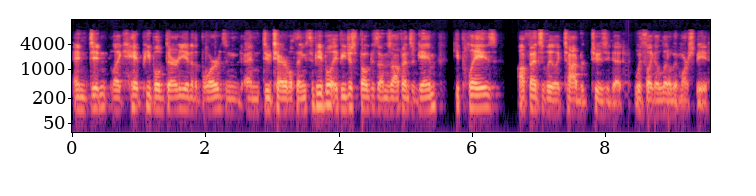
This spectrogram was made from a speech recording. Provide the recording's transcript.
and didn't like hit people dirty into the boards and and do terrible things to people. If he just focused on his offensive game, he plays offensively like Todd Bertuzzi did with like a little bit more speed.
